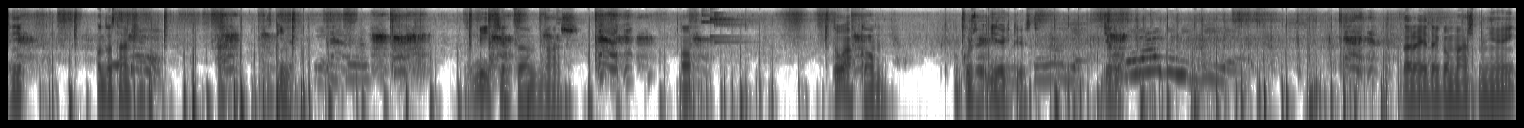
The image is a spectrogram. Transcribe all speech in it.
Nie. O, dostałem się. Zginę. Zabijcie co masz. O. To łapką. O kurczę, ile ich tu jest? Dziadu. Dobra, jednego masz mniej.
